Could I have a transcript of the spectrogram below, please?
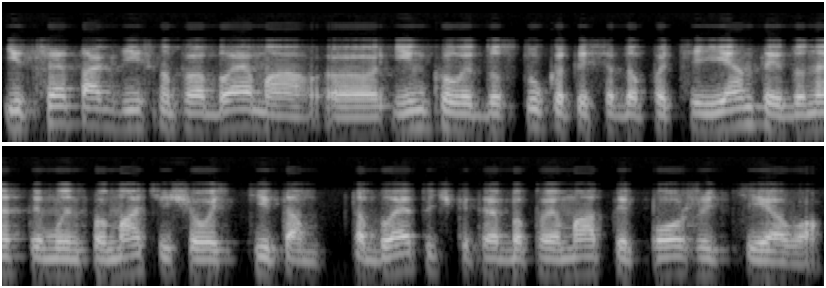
І це так дійсно проблема. Е, інколи достукатися до пацієнта і донести йому інформацію, що ось ці там таблеточки треба приймати пожиттєво.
